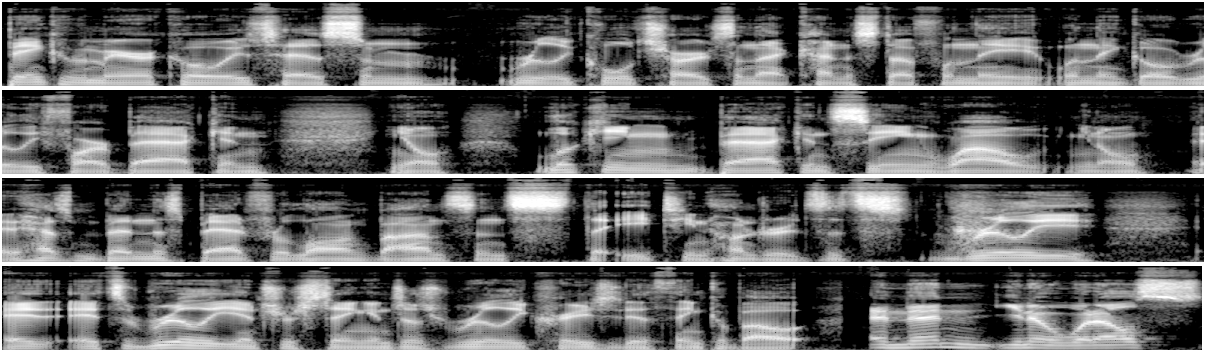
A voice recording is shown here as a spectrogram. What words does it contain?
Bank of America always has some really cool charts on that kind of stuff when they when they go really far back and you know looking back and seeing wow you know it hasn't been this bad for long bonds since the 1800s. It's really it, it's really interesting and just really crazy to think about. And then you know what else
